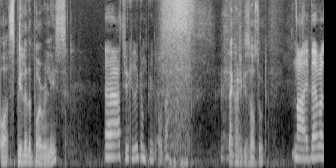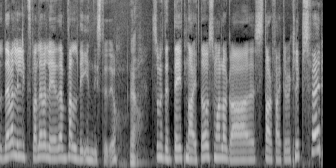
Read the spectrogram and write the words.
og spille det på release? Eh, jeg tror ikke du kan preloade. Det er kanskje ikke så stort. Nei, det er, veld, det er veldig lite spill. Det er veldig, det er veldig indie-studio. Ja. Som heter Date Night, som har laga Starfighter-clips før.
